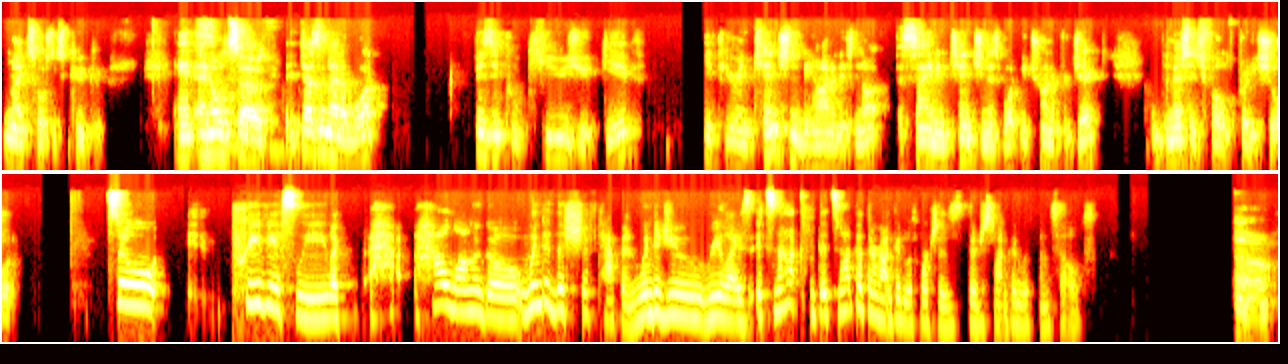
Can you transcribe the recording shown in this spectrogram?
makes horses cuckoo. And and also it doesn't matter what physical cues you give, if your intention behind it is not the same intention as what you're trying to project, the message falls pretty short. So previously like how, how long ago when did this shift happen when did you realize it's not it's not that they're not good with horses they're just not good with themselves oh.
